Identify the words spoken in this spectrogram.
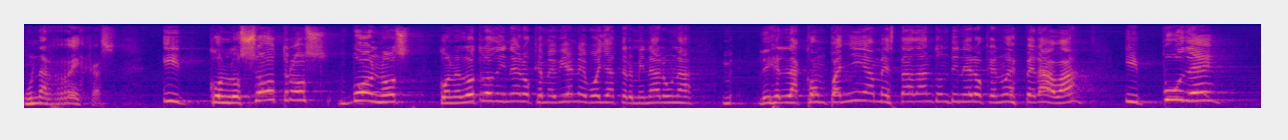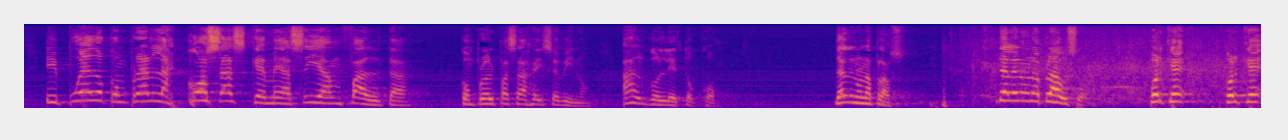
unas rejas. Y con los otros bonos, con el otro dinero que me viene, voy a terminar una... Le dije, la compañía me está dando un dinero que no esperaba y pude y puedo comprar las cosas que me hacían falta. Compró el pasaje y se vino. Algo le tocó. Denle un aplauso. Denle un aplauso. Porque, porque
